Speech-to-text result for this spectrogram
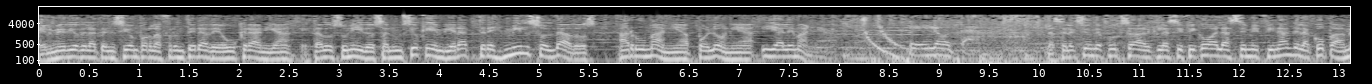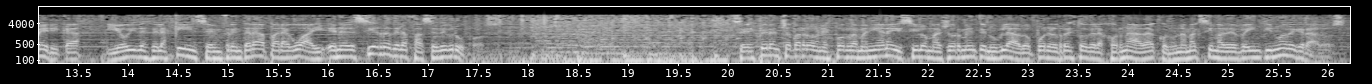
En medio de la tensión por la frontera de Ucrania, Estados Unidos anunció que enviará 3.000 soldados a Rumania, Polonia y Alemania. Pelota. La selección de futsal clasificó a la semifinal de la Copa América y hoy desde las 15 enfrentará a Paraguay en el cierre de la fase de grupos. Se esperan chaparrones por la mañana y cielo mayormente nublado por el resto de la jornada con una máxima de 29 grados.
